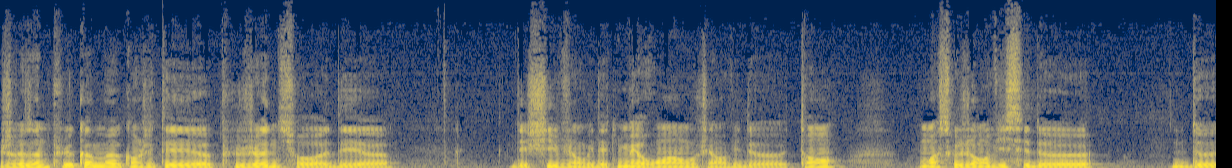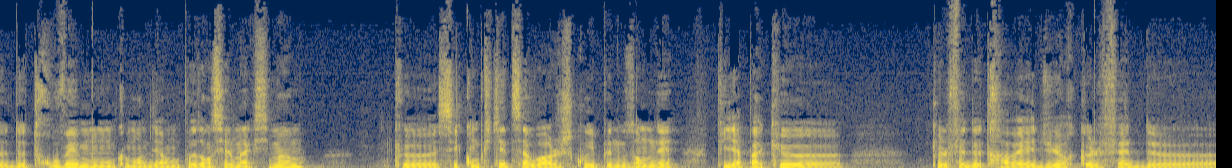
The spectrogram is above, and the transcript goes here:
Je raisonne plus comme euh, quand j'étais euh, plus jeune sur des, des chiffres, j'ai envie d'être numéro un ou j'ai envie de temps. Moi, ce que j'ai envie, c'est de, de, de trouver mon, comment dire, mon potentiel maximum, que c'est compliqué de savoir jusqu'où il peut nous emmener. Puis il n'y a pas que, euh, que le fait de travailler dur, que le fait de,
